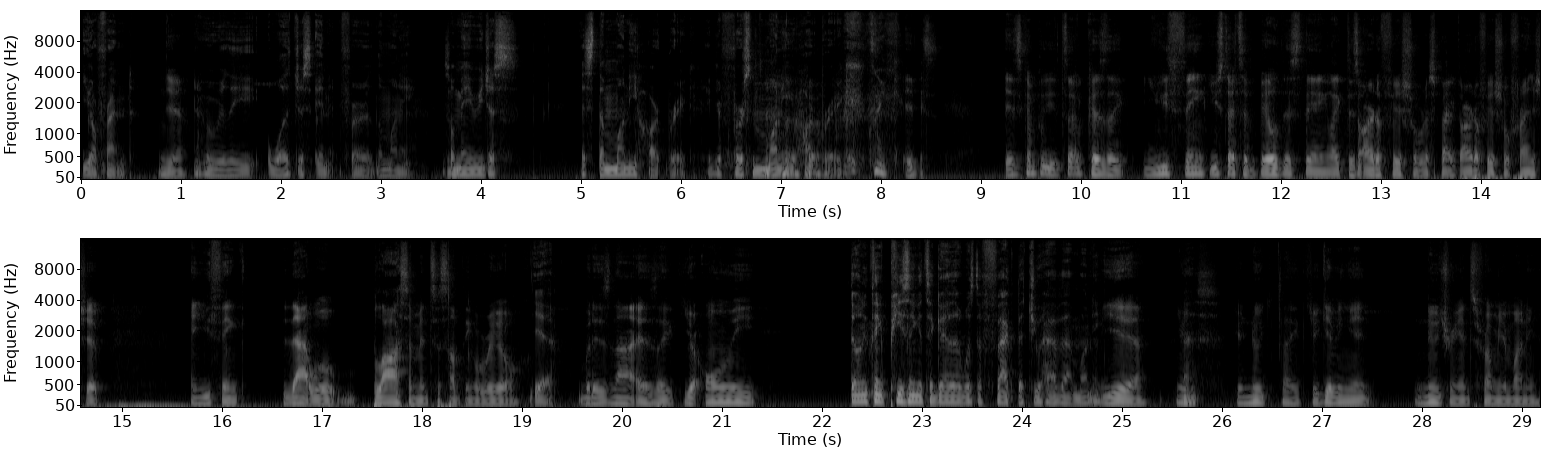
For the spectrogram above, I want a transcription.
your friend yeah. and who really was just in it for the money so Mm. maybe just it's the money heartbreak. Like your first money heartbreak. Like it's it's completely tough because like you think you start to build this thing like this artificial respect artificial friendship and you think that will blossom into something real. Yeah. But it's not. It's like you're only the only thing piecing it together was the fact that you have that money. Yeah. You're Yes. you're nu- like you're giving it nutrients from your money.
